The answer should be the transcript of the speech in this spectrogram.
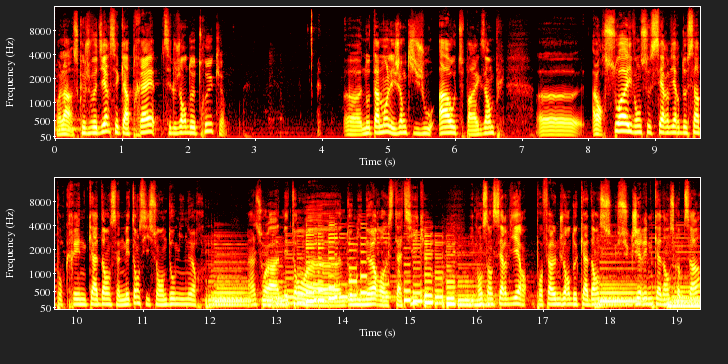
Voilà, ce que je veux dire, c'est qu'après, c'est le genre de truc, euh, notamment les gens qui jouent out, par exemple. Euh, alors, soit ils vont se servir de ça pour créer une cadence, admettons s'ils sont en do mineur, hein, sur la, admettons euh, un do mineur euh, statique, ils vont s'en servir pour faire une genre de cadence, suggérer une cadence comme ça.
